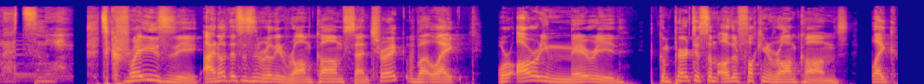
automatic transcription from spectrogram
Natsumi. It's crazy. I know this isn't really rom-com centric, but like we're already married compared to some other fucking rom-coms. Like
